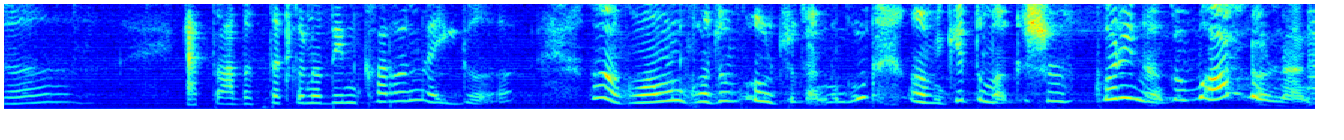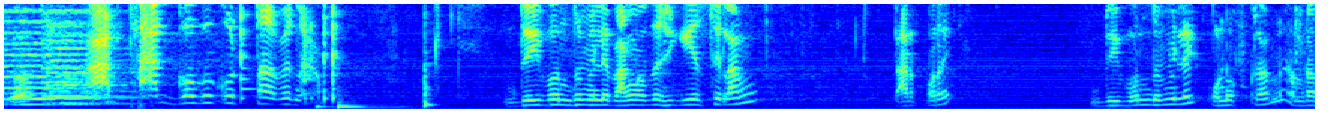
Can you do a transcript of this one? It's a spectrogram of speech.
গো? এত আদর তো কোনো দিন করো নাই গো। গো, এমন কত বলছো কেন গো? আমি কি তোমাকে সুখ করি না গো? ভালো না গো। আর থাক গো গো করতে হবে না। দুই বন্ধু মিলে বাংলাদেশে গিয়েছিলাম। তারপরে দুই বন্ধু মিলে কোনো ক্রমে আমরা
